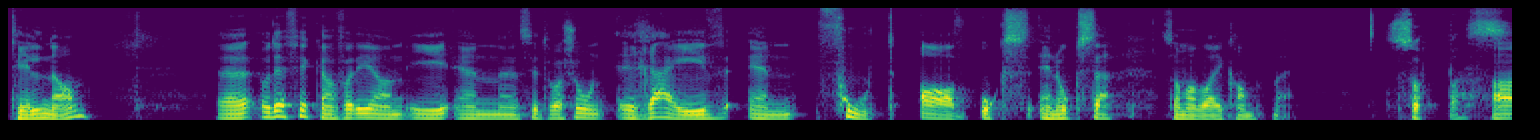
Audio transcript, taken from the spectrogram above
tilnavn. Uh, og det fikk han fordi han i en situasjon reiv en fot av oks, en okse som han var i kamp med. Såpass. Ja,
